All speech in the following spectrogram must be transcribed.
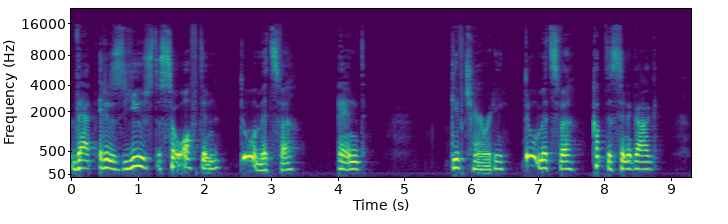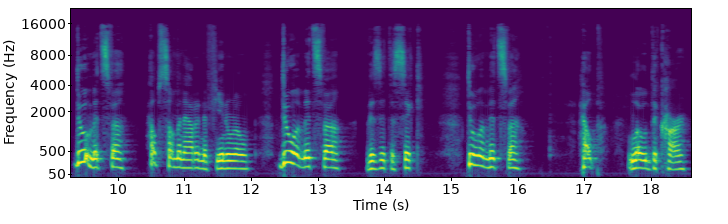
that it is used so often? Do a mitzvah and give charity. Do a mitzvah, come to synagogue. Do a mitzvah, help someone out in a funeral. Do a mitzvah, visit the sick. Do a mitzvah, help load the car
